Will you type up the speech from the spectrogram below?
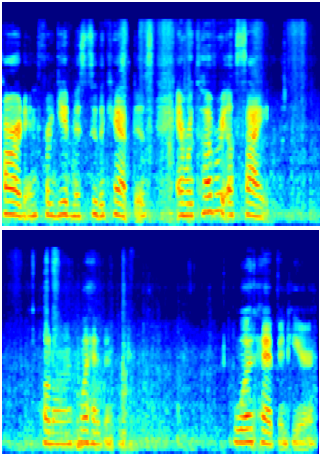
pardon, forgiveness to the captives, and recovery of sight. Hold on, what happened? What happened here?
